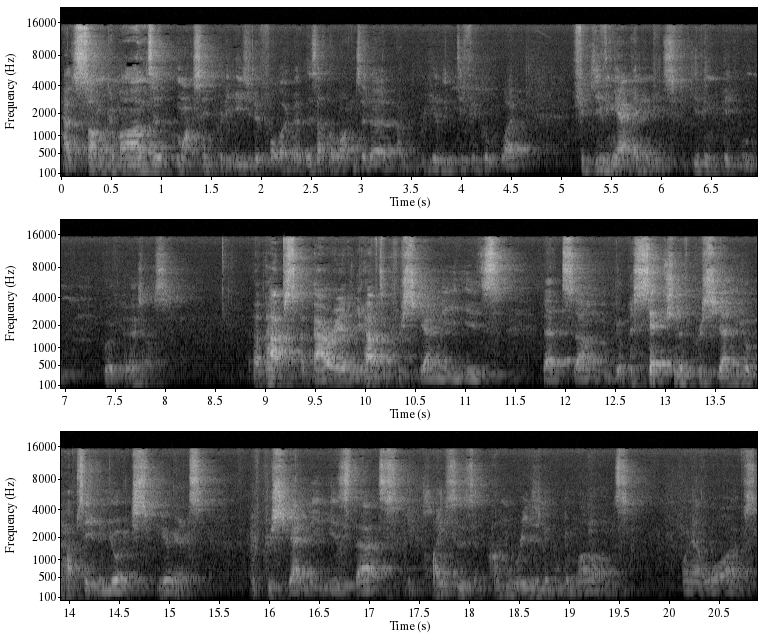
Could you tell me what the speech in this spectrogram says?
has some commands that might seem pretty easy to follow, but there's other ones that are, are really difficult, like forgiving our enemies, forgiving people who have hurt us. Uh, perhaps a barrier that you have to Christianity is that um, your perception of Christianity, or perhaps even your experience of Christianity, is that it places unreasonable demands on our lives.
